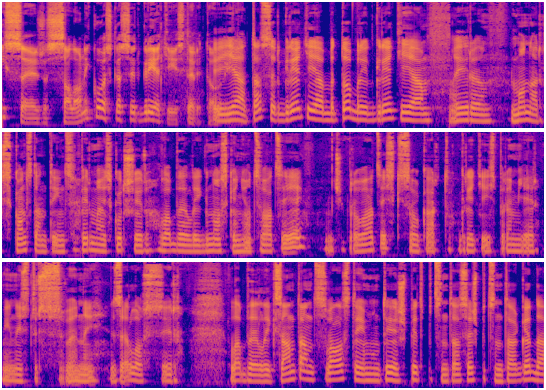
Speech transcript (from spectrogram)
izsēžas Salonikos, kas ir Grieķijas teritorija. Jā, tas ir Grieķijā, bet tobrīd Grieķijā ir uh, monarhs Konstantīns I, kurš ir labvēlīgi noskaņots Vācijai, Viņš ir provācisks, savukārt Grieķijas premjerministrs Veni Zelos ir labvēlīgs Antantas valstīm, un tieši 15. un 16. gadā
